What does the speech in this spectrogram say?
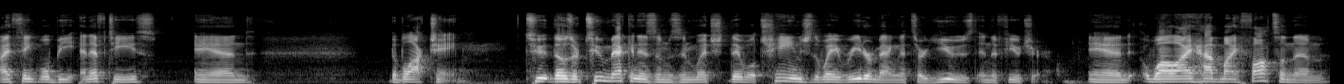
I think will be NFTs and the blockchain. Two, those are two mechanisms in which they will change the way reader magnets are used in the future. And while I have my thoughts on them,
